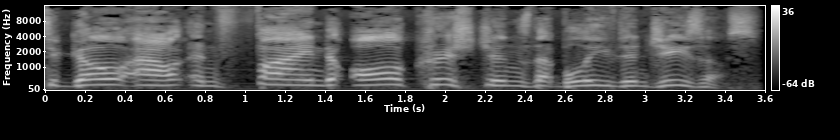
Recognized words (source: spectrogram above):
to go out and find all Christians that believed in Jesus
